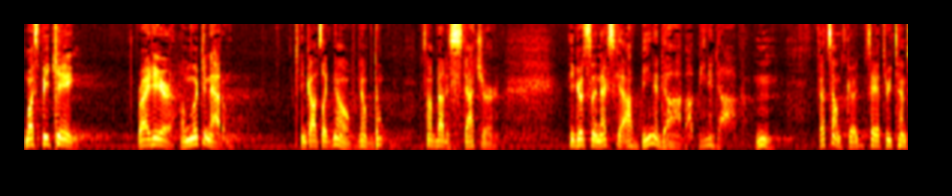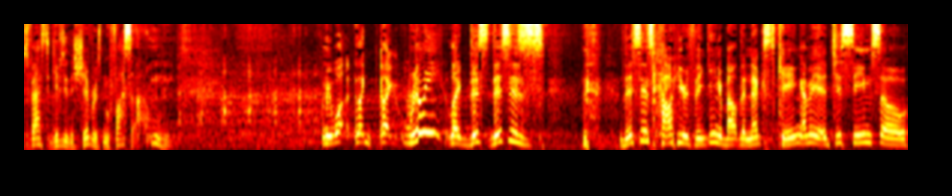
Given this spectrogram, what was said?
Must be king. Right here. I'm looking at him. And God's like, No, no, don't. It's not about his stature. He goes to the next guy, Abinadab, Abinadab. Hmm. That sounds good. Say it three times fast. It gives you the shivers. Mufasa. Mm. I mean, what? Like, like really? Like this? This is, this is how you're thinking about the next king. I mean, it just seems so.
